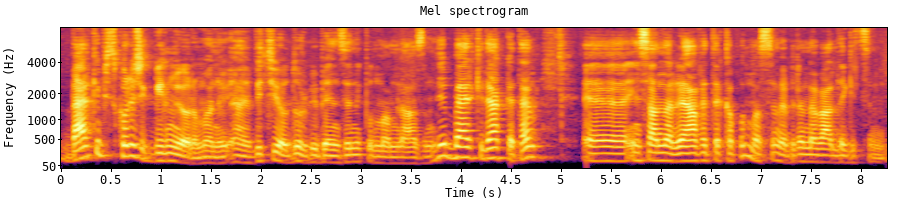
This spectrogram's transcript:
Belki psikolojik bilmiyorum hani yani bitiyor dur bir benzinlik bulmam lazım diye. Belki de hakikaten e, insanlar rehavete kapılmasın ve bir an evvel de gitsin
